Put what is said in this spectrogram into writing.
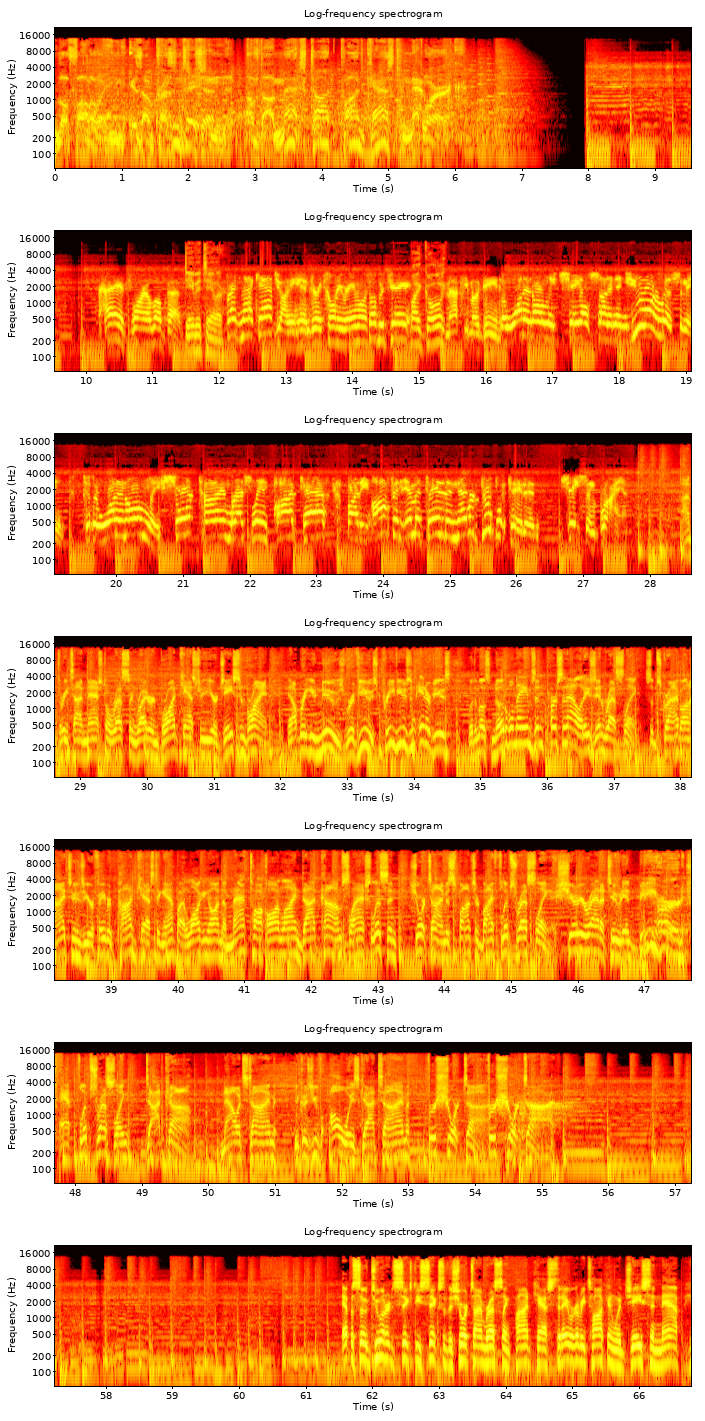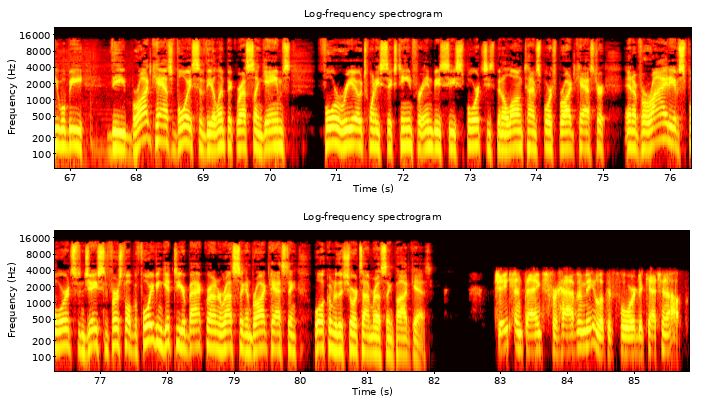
The following is a presentation of the Mat Talk Podcast Network. Hey, it's Mario Lopez. David Taylor. Brent Metcalf. Johnny Hendricks. Tony Ramos. Bubba J. Mike Golic. Matthew Modine. The one and only Chael Sonnen. And you are listening to the one and only Short Time Wrestling Podcast by the often imitated and never duplicated Jason Bryant. I'm three time National Wrestling Writer and Broadcaster Year, Jason Bryant, and I'll bring you news, reviews, previews, and interviews with the most notable names and personalities in wrestling. Subscribe on iTunes or your favorite podcasting app by logging on to mattalkonline.com slash listen. Short Time is sponsored by Flips Wrestling. Share your attitude and be heard at flipswrestling.com. Now it's time because you've always got time for Short Time. For Short Time. Episode 266 of the Short Time Wrestling Podcast. Today we're going to be talking with Jason Knapp. He will be the broadcast voice of the Olympic Wrestling Games for Rio 2016 for NBC Sports. He's been a longtime sports broadcaster in a variety of sports. And Jason, first of all, before we even get to your background in wrestling and broadcasting, welcome to the Short Time Wrestling Podcast. Jason, thanks for having me. Looking forward to catching up.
